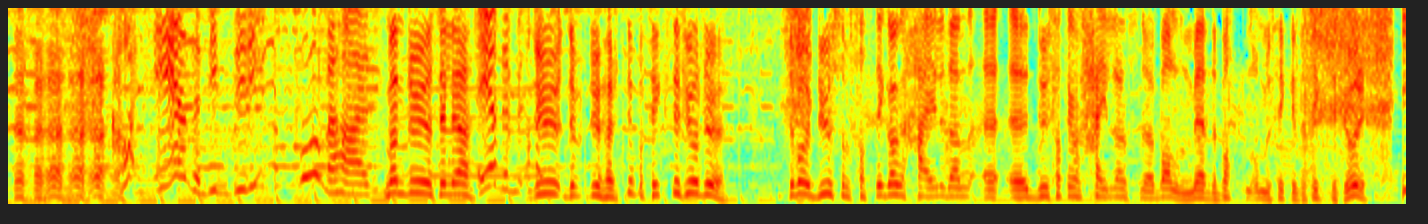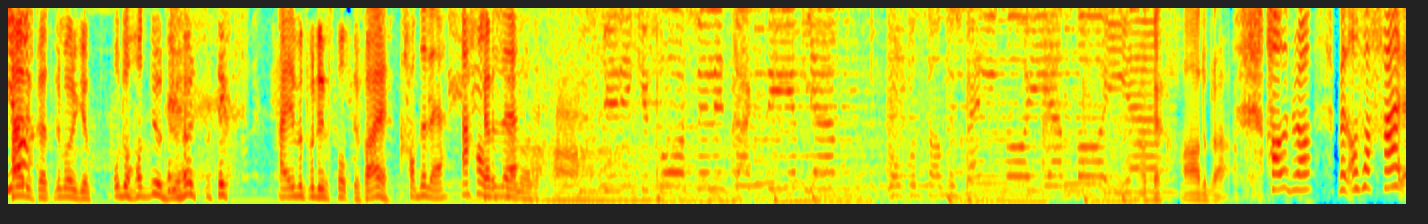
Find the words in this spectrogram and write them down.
Hva er det de driver på med her? Men du, Silje. Er det, altså, Du, du, du hørte jo på Tix i fjor, du. Det var jo du som satte i gang hele den eh, Du satte i gang hele den snøballen med debatten om musikken til Tix i fjor. Ja. Her i Petter i Morgen. Og da hadde jo du hørt på Tix hjemme på din Spotify. hadde det. Jeg hadde det. hadde det som det. igjen og igjen. OK, ha det bra. Ha det bra. Men altså her,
